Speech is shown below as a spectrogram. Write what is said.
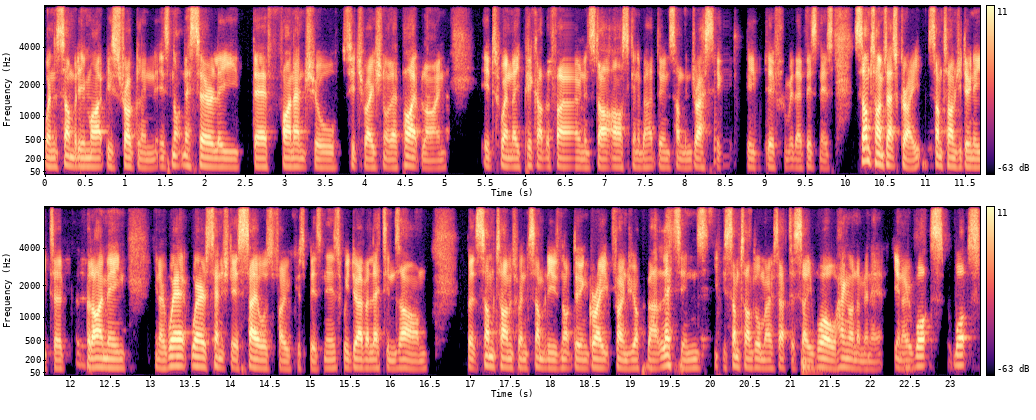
when somebody might be struggling. It's not necessarily their financial situation or their pipeline. It's when they pick up the phone and start asking about doing something drastically different with their business. Sometimes that's great. Sometimes you do need to, but I mean, you know, we're we're essentially a sales focused business. We do have a lettings arm, but sometimes when somebody who's not doing great phones you up about lettings, you sometimes almost have to say, "Whoa, hang on a minute. You know, what's what's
